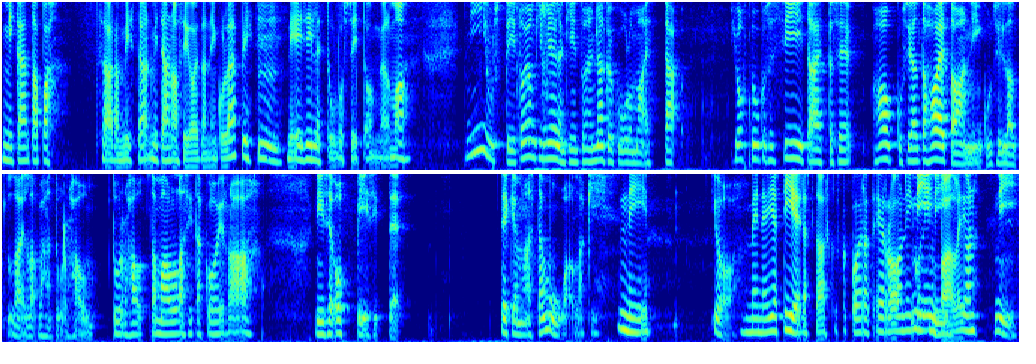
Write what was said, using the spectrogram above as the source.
mikään tapa saada mistään, mitään asioita niinku läpi, mm. niin ei sille tullut siitä ongelmaa. Niin justiin, toi onkin mielenkiintoinen näkökulma, että johtuuko se siitä, että se haukku sieltä haetaan niin kuin sillä lailla vähän turhau, turhauttamalla sitä koiraa, niin se oppii sitten tekemään sitä muuallakin. Niin. Joo. Mene ja tiedä taas, koska koirat eroavat niin, niin, niin, niin paljon. Niin.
